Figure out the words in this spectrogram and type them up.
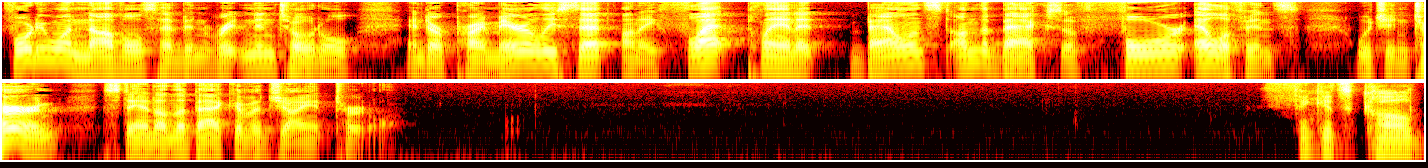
41 novels have been written in total and are primarily set on a flat planet balanced on the backs of four elephants, which in turn stand on the back of a giant turtle. I think it's called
